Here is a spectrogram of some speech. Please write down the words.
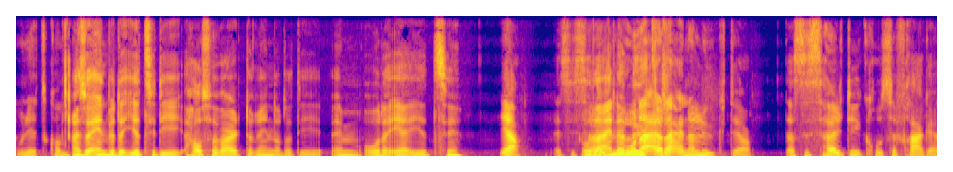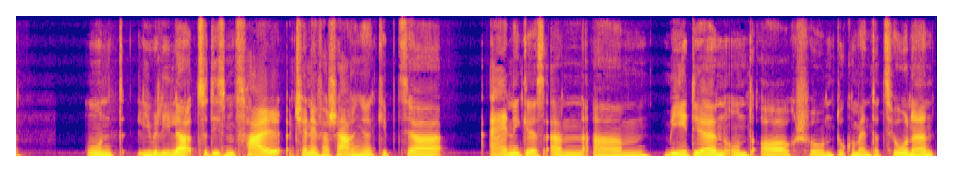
Und jetzt kommt, Also entweder irrt sie die Hausverwalterin oder, die, oder er irrt sie. ja, Oder halt, einer oder, lügt. oder einer lügt, ja. Das ist halt die große Frage. Und liebe Lila, zu diesem Fall, Jennifer Scharinger gibt es ja einiges an ähm, Medien und auch schon Dokumentationen.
